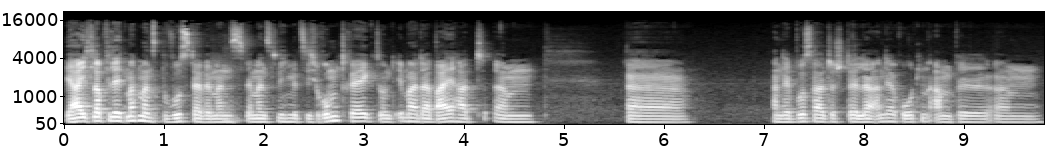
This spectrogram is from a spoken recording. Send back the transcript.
ja, ich glaube, vielleicht macht man es bewusster, wenn man es wenn nicht mit sich rumträgt und immer dabei hat. Ähm, äh, an der Bushaltestelle, an der roten Ampel, ähm,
